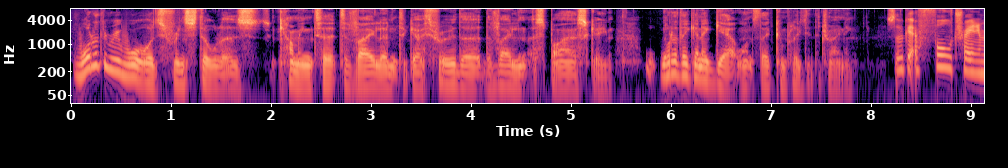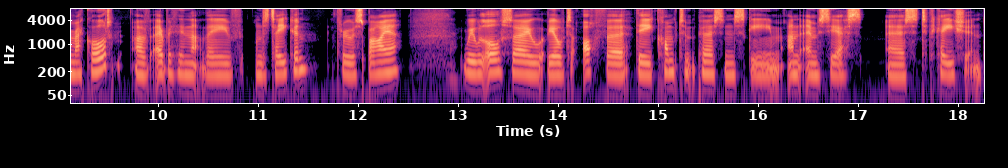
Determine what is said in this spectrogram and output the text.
What are the rewards for installers coming to, to Vaillant to go through the, the Vaillant Aspire scheme? What are they going to get once they've completed the training? So they'll get a full training record of everything that they've undertaken through Aspire. We will also be able to offer the Competent Person Scheme and MCS uh, certification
